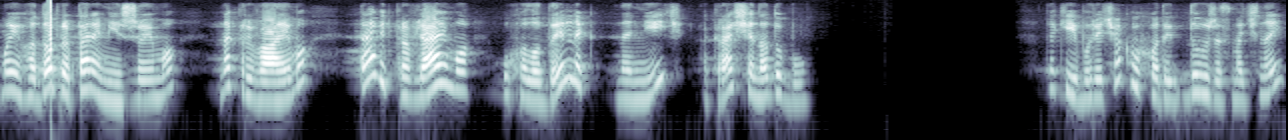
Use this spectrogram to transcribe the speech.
Ми його добре перемішуємо, накриваємо та відправляємо у холодильник на ніч, а краще на добу. Такий бурячок виходить дуже смачний,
